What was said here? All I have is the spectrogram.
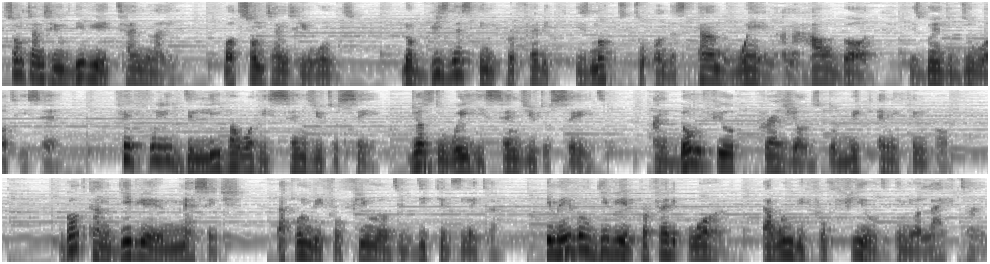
sometimes He'll give you a timeline, but sometimes He won't. Your business in the prophetic is not to understand when and how God is going to do what He said. Faithfully deliver what He sends you to say, just the way He sends you to say it, and don't feel pressured to make anything up. God can give you a message that won't be fulfilled until decades later. He may even give you a prophetic word that won't be fulfilled in your lifetime.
